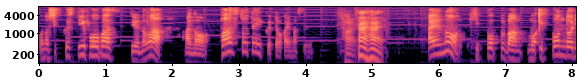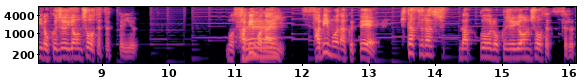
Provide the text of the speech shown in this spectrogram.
この64バースっていうのは、あの、ファーストテイクってわかります？はい。はいはい。あれのヒップホップ版、もう一本撮り64小節っていう、もうサビもない、サビもなくて、ひたすらしラップを64小節する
